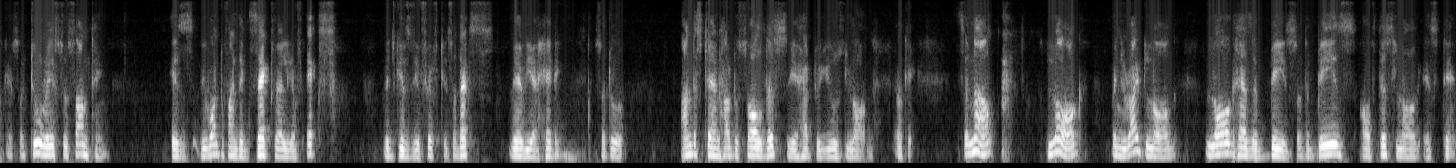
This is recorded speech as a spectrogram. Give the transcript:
Okay so 2 raised to something is we want to find the exact value of x which gives you 50 so that's where we are heading. So to understand how to solve this we have to use log. Okay. So now log when you write log log has a base. So the base of this log is 10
